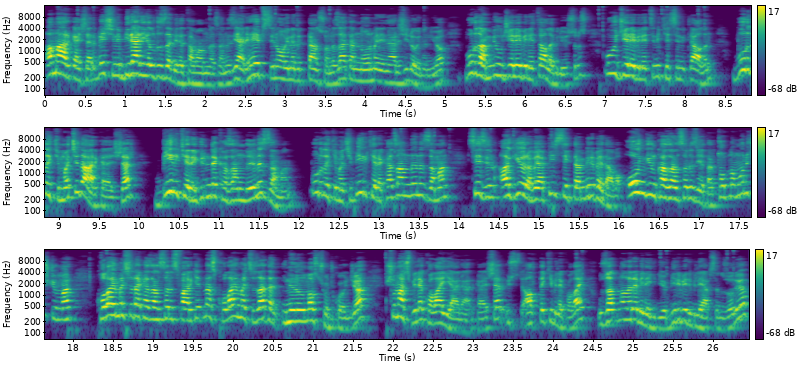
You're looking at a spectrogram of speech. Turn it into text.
Ama arkadaşlar 5'ini birer yıldızla bile tamamlasanız yani hepsini oynadıktan sonra zaten normal enerjiyle oynanıyor. Buradan bir UCL bileti alabiliyorsunuz. Bu UCL biletini kesinlikle alın. Buradaki maçı da arkadaşlar bir kere günde kazandığınız zaman buradaki maçı bir kere kazandığınız zaman sizin Agiora veya Pistek'ten biri bedava. 10 gün kazansanız yeter. Toplam 13 gün var. Kolay maçı da kazansanız fark etmez. Kolay maçı zaten inanılmaz çocuk oyuncağı. Şu maç bile kolay yani arkadaşlar. Üst, alttaki bile kolay. Uzatmalara bile gidiyor. 1-1 bile yapsanız oluyor.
